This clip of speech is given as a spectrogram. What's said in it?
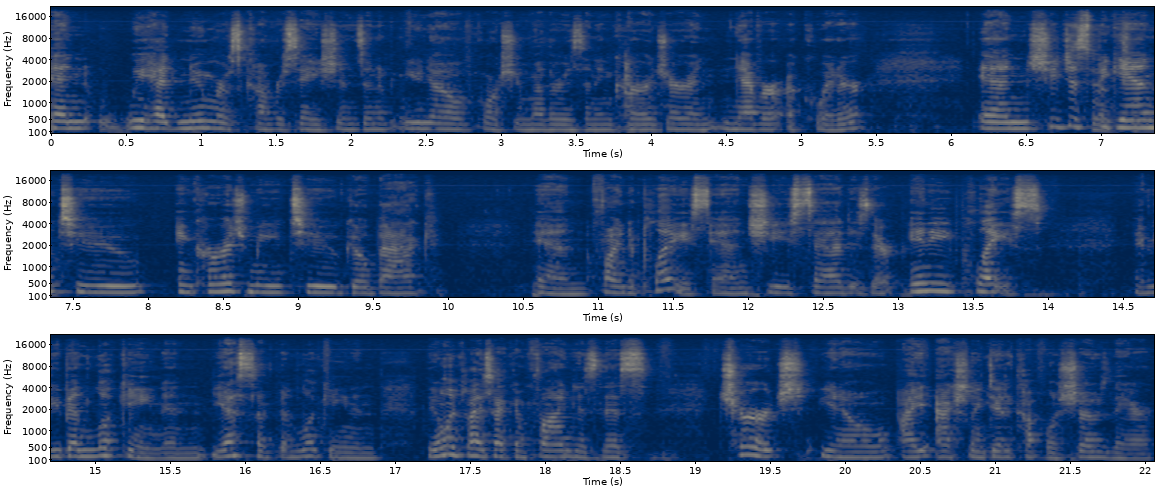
And we had numerous conversations, and you know, of course, your mother is an encourager and never a quitter. And she just began to encourage me to go back and find a place. And she said, Is there any place? Have you been looking? And yes, I've been looking. And the only place I can find is this church. You know, I actually did a couple of shows there.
